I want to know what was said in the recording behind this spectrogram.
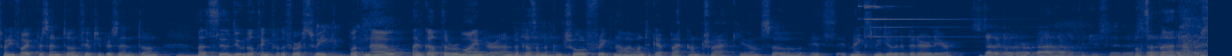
25% done, 50% done. Mm. I'll still do nothing for the first week, but now I've got the reminder. And because. I'm a control freak, now I want to get back on track, you know, so mm. it, it makes me do it a bit earlier. So is that a good or a bad habit, did you say there? What's a bad habit?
